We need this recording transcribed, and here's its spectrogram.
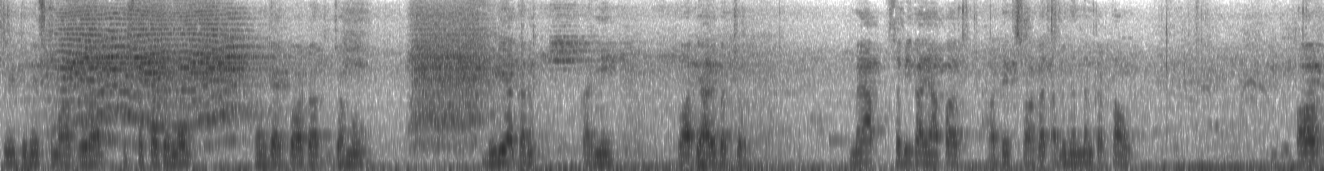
Shri Dinesh Kumar Bora inspector general front headquarter Jammu. Media कर्म, कर्मी व प्यारे बच्चों, मैं आप सभी का यहाँ पर हार्दिक स्वागत, अभिनंदन करता हूँ। और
